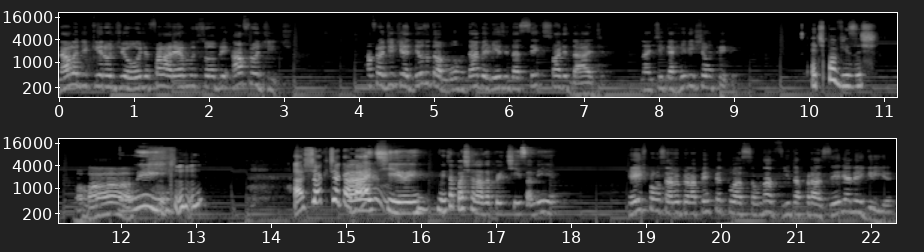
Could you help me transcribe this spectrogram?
Na aula de Kiron de hoje falaremos sobre Afrodite. Afrodite é deusa do amor, da beleza e da sexualidade na antiga religião grega. É tipo avisas. Oh, Ui! Achou que tinha acabado? Ai, tio, muito apaixonada por ti, sabia? responsável pela perpetuação da vida, prazer e alegria.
